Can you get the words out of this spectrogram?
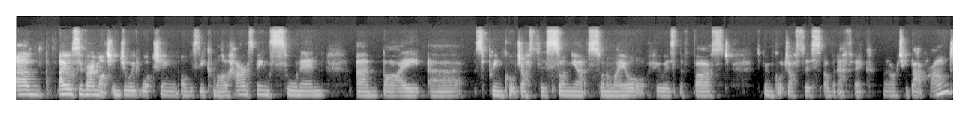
Um, I also very much enjoyed watching, obviously, Kamala Harris being sworn in um, by uh, Supreme Court Justice Sonia Sotomayor, who is the first Supreme Court Justice of an ethnic minority background.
